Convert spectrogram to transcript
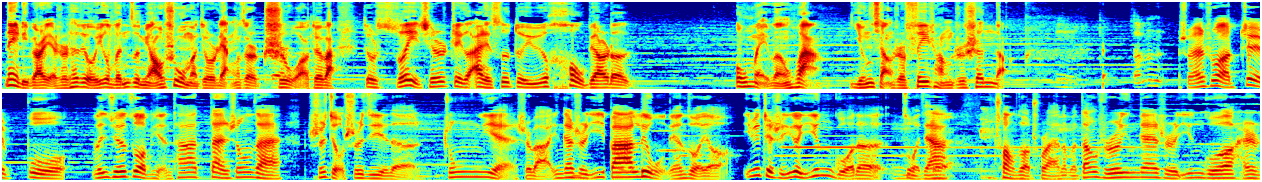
那里边也是，它就有一个文字描述嘛，就是两个字吃我”，对吧？就是所以，其实这个爱丽丝对于后边的欧美文化影响是非常之深的。首先说啊，这部文学作品它诞生在十九世纪的中叶，是吧？应该是一八六五年左右，因为这是一个英国的作家创作出来的嘛。当时应该是英国还是？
